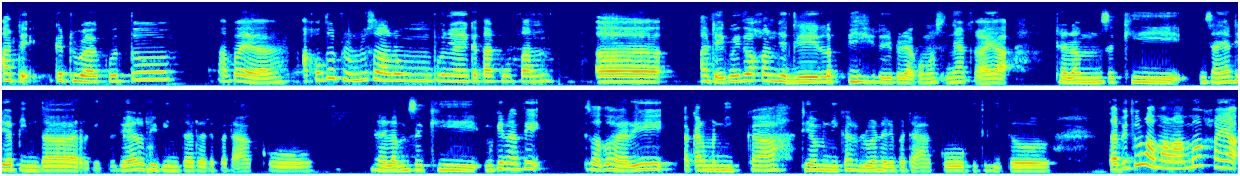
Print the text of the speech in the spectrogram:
adik keduaku tuh apa ya? Aku tuh dulu selalu mempunyai ketakutan eh adikku itu akan jadi lebih daripada aku. Maksudnya kayak dalam segi misalnya dia pintar gitu. Dia lebih pintar daripada aku. Dalam segi mungkin nanti suatu hari akan menikah, dia menikah duluan daripada aku gitu-gitu. Tapi tuh lama-lama kayak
